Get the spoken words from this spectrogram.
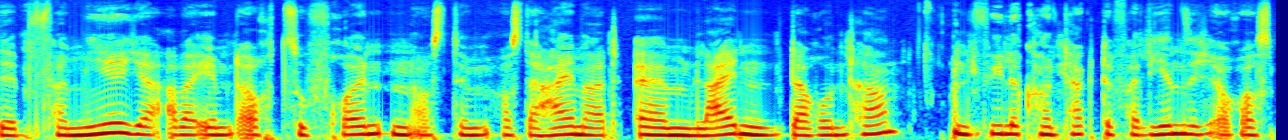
der Familie, aber eben auch zu Freunden aus, dem, aus der Heimat ähm, leiden darunter. Und viele Kontakte verlieren sich auch aus,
